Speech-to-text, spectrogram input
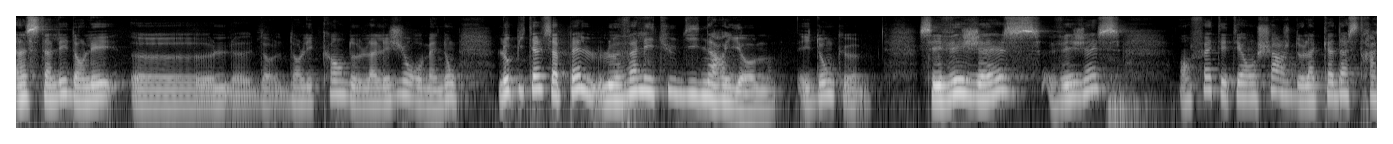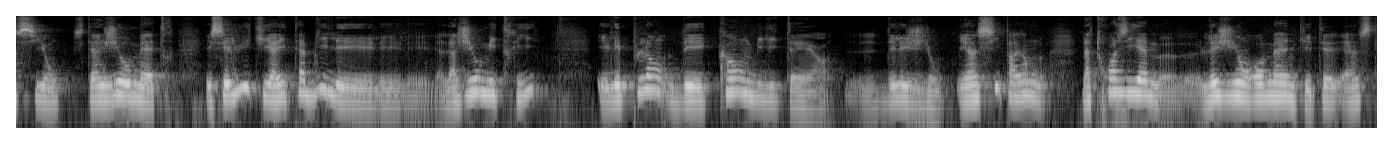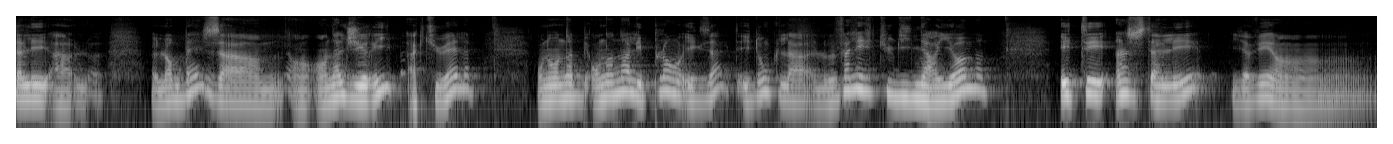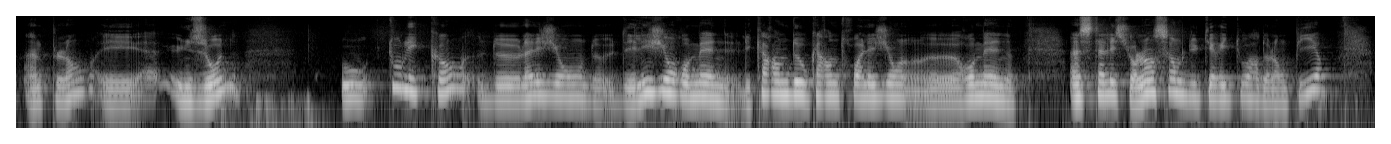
installés dans les, euh, dans, les camps de la Légion romaine. Donc l'hôpital s'appelle le Valetudinarium. Et donc euh, c'est Végès, Végès en fait était en charge de la cadastration. C'était un géomètre. Et c'est lui qui a établi la géométrie et les plans des camps militaires des légions. Et ainsi, par exemple, la troisième euh, légion romaine qui était installée à Lambèze, en, Algérie actuelle, on en, a, les plans exacts, et donc le valétudinarium était installé, il y avait un, plan et une zone où tous les camps de la légion, des légions romaines, les 42 ou 43 légions euh, romaines installées sur l'ensemble du territoire de l'Empire,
